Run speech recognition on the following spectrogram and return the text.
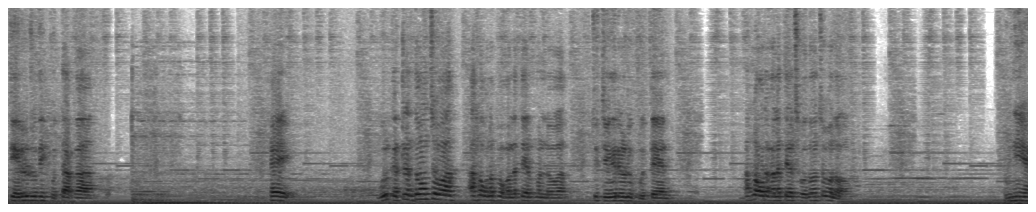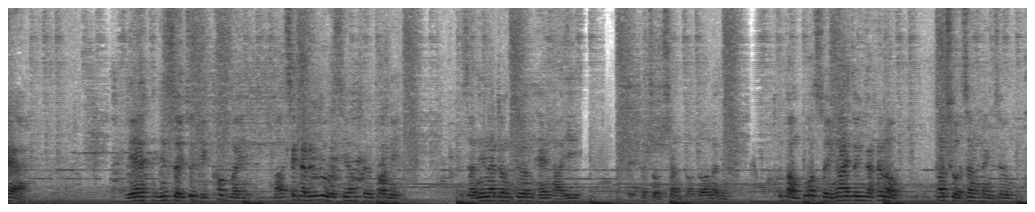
bu zo tu ti ru ru di putaka hey bul ka tran don chawa a ho na po kala tel man lo tu ti ru ru puten a ho na kala tel chho don chawa lo Yeah. ye in soi chu di khop mai ma se ka ru ru ka siam fel to ni giờ này là trong chuan hẹn ha hi ka chot san đó do la ni tu tam po soi ngai to in ka hello ka sang meng chưa?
